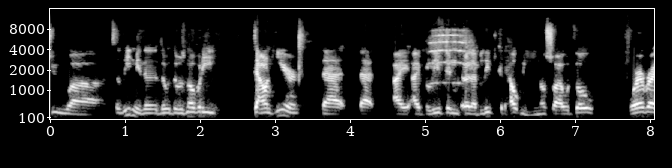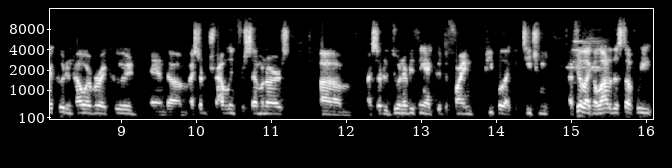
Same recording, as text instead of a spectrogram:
to uh, to lead me. There, there, there, was nobody down here that that I, I believed in or that I believed could help me. You know, so I would go wherever I could and however I could. And um, I started traveling for seminars. Um, I started doing everything I could to find people that could teach me. I feel like a lot of the stuff we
